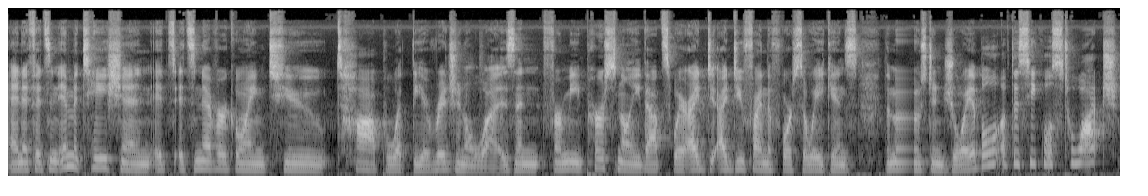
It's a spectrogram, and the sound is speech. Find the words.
And if it's an imitation, it's it's never going to top what the original was. And for me personally, that's where I do, I do find The Force Awakens the most enjoyable of the sequels to watch.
